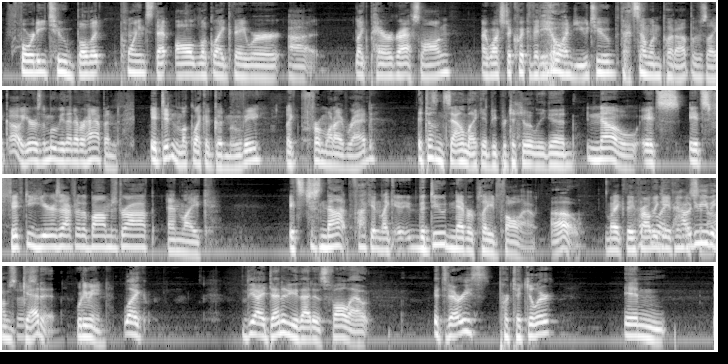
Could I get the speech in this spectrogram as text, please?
forty two bullet points that all look like they were uh, like paragraphs long. I watched a quick video on YouTube that someone put up. It was like, "Oh, here's the movie that never happened." It didn't look like a good movie, like from what I read. It doesn't sound like it'd be particularly good. No, it's it's 50 years after the bombs drop and like it's just not fucking like the dude never played Fallout. Oh. Like they probably Like, gave him how a do you even get it? What do you mean? like the identity that is Fallout, it's very particular in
